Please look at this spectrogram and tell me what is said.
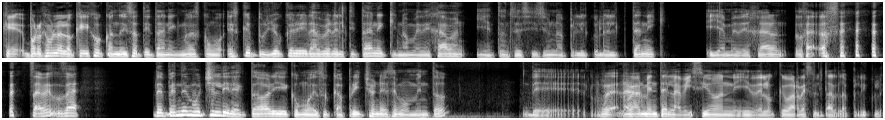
que, por ejemplo, lo que dijo cuando hizo Titanic, ¿no? Es como, es que pues yo quería ir a ver el Titanic y no me dejaban, y entonces hice una película del Titanic y ya me dejaron. O sea, o sea ¿sabes? O sea, depende mucho el director y como de su capricho en ese momento, de realmente la visión y de lo que va a resultar la película.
